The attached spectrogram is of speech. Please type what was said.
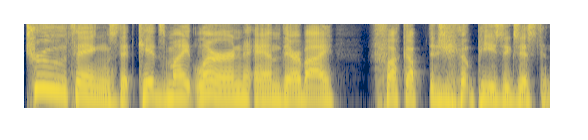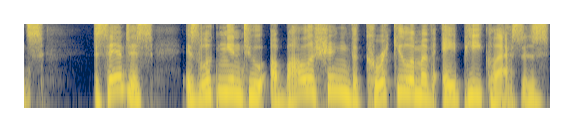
true things that kids might learn and thereby fuck up the GOP's existence. DeSantis is looking into abolishing the curriculum of AP classes,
